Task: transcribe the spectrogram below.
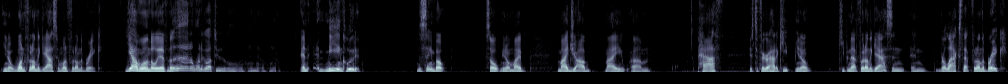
you know, one foot on the gas and one foot on the brake. Yeah, I'm willing to live. I don't want to go out too. And, and me included. The same boat. So, you know, my my job, my um, path is to figure out how to keep, you know, keeping that foot on the gas and and relax that foot on the brake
